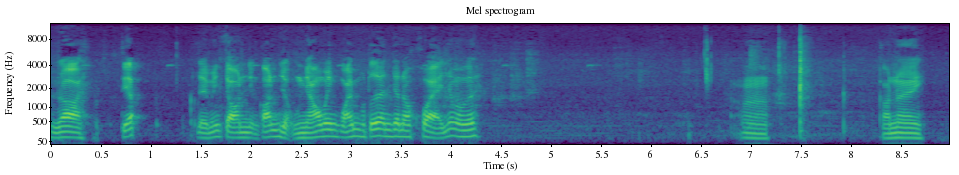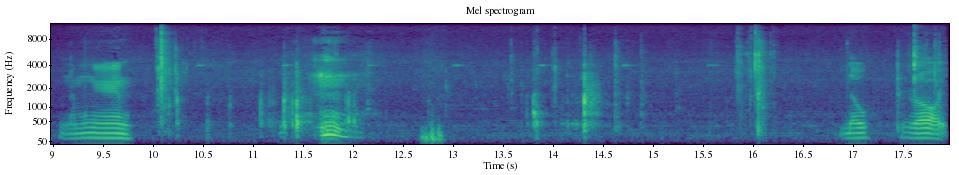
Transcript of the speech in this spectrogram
Rồi tiếp. Để mình chọn những con giống nhau mình quay một lần cho nó khỏe nha mọi người. À, con này 5 ngàn. Đâu? Rồi.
